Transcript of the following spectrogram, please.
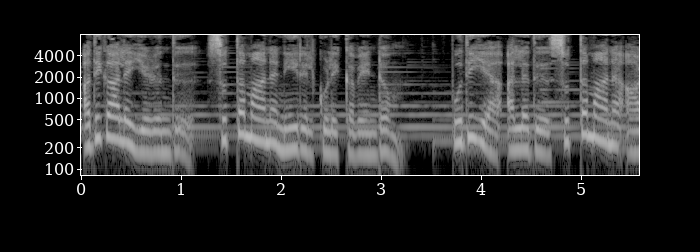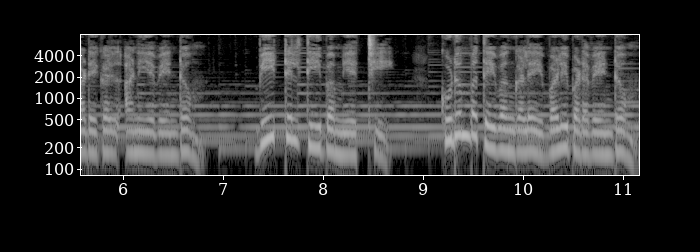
அதிகாலை எழுந்து சுத்தமான நீரில் குளிக்க வேண்டும். புதிய அல்லது சுத்தமான ஆடைகள் அணிய வேண்டும். வீட்டில் தீபம் ஏற்றி குடும்ப தெய்வங்களை வழிபட வேண்டும்.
